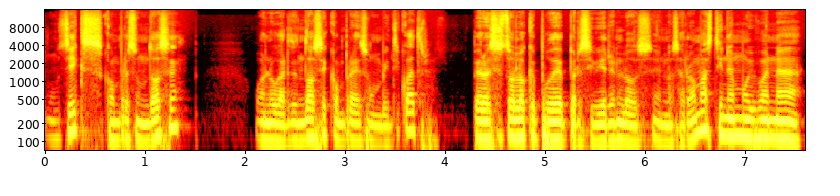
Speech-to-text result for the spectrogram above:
un 6, compres un 12, o en lugar de un 12, compres un 24. Pero eso es todo lo que pude percibir en los, en los aromas. Tiene muy buena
